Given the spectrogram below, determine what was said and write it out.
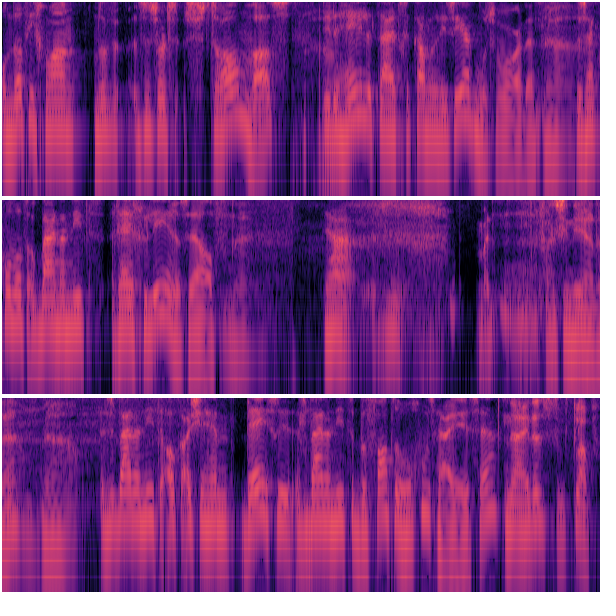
Omdat hij gewoon, omdat het een soort stroom was die de hele tijd gekanaliseerd moest worden. Ja. Dus hij kon dat ook bijna niet reguleren zelf. Nee. Ja, maar Fascinerend, hè? Ja. het is bijna niet, ook als je hem bezig ziet, het is bijna niet te bevatten hoe goed hij is, hè? Nee, dat is klopt.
